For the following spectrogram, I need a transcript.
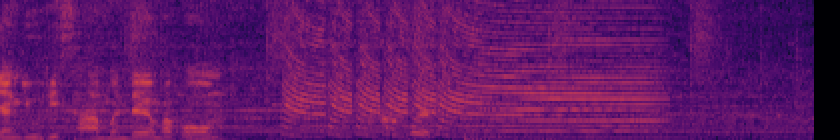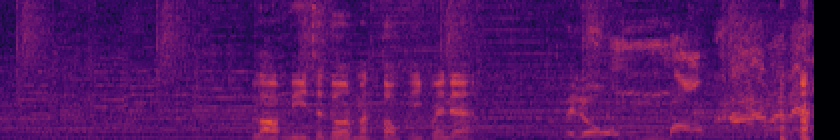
ยังอยู่ที่ 3 เหมือนเดิมครับผมสามเปิดรอบนี้จะโดนมันตบอีกไหมเนี่ย ไม่รู้ผมหมอบค้างแล้วเนี่ย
